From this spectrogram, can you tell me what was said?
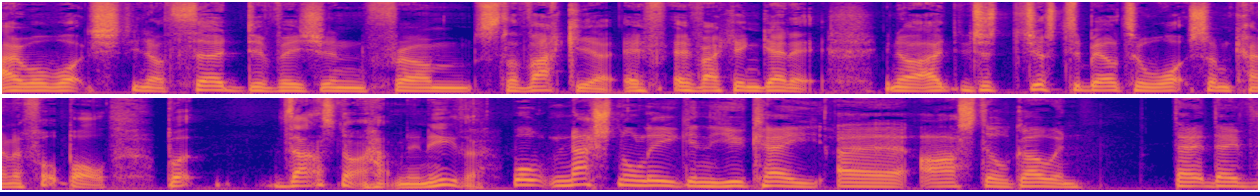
I will watch you know third division from Slovakia if if I can get it. You know, I just just to be able to watch some kind of football, but that's not happening either. Well, National League in the UK uh, are still going. They, they've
